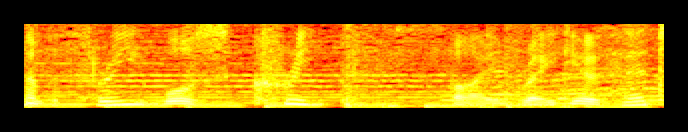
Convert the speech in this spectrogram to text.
Number three was Creep by Radiohead.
